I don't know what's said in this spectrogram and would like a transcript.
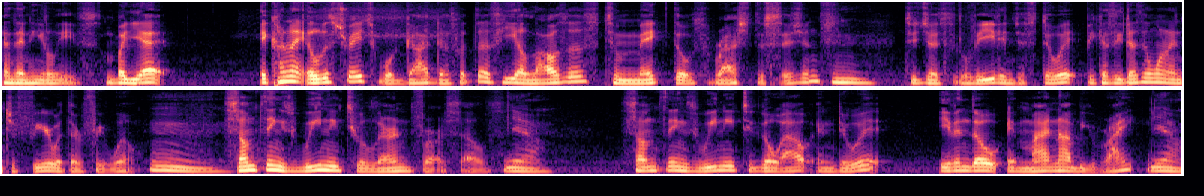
And then he leaves. But yet it kind of illustrates what God does with us. He allows us to make those rash decisions Mm. To just lead and just do it because he doesn't want to interfere with their free will. Mm. Some things we need to learn for ourselves. Yeah. Some things we need to go out and do it, even though it might not be right, Yeah.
